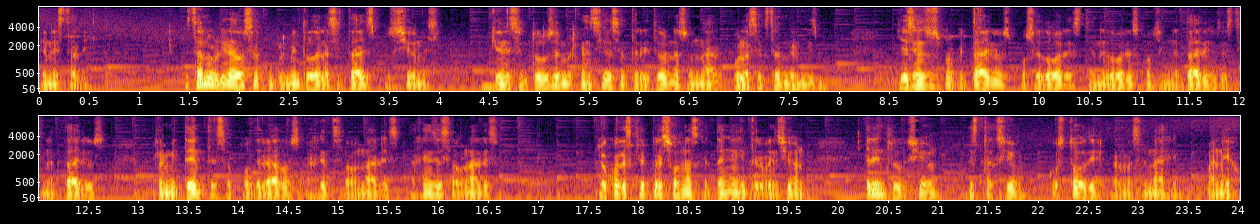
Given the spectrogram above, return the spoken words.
en esta ley. Están obligados al cumplimiento de las citadas disposiciones quienes introducen mercancías al territorio nacional o las extraen del mismo, ya sean sus propietarios, poseedores, tenedores, consignatarios, destinatarios, remitentes, apoderados, agentes aduanales, agencias aduanales, lo cual escribe personas que tengan intervención en la introducción, extracción, custodia, almacenaje, manejo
